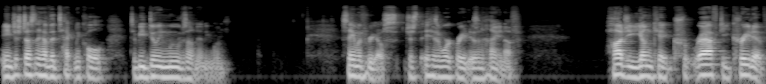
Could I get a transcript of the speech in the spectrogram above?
And he just doesn't have the technical to be doing moves on anyone. Same with Rios. Just his work rate isn't high enough. Haji, young kid, crafty, creative.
